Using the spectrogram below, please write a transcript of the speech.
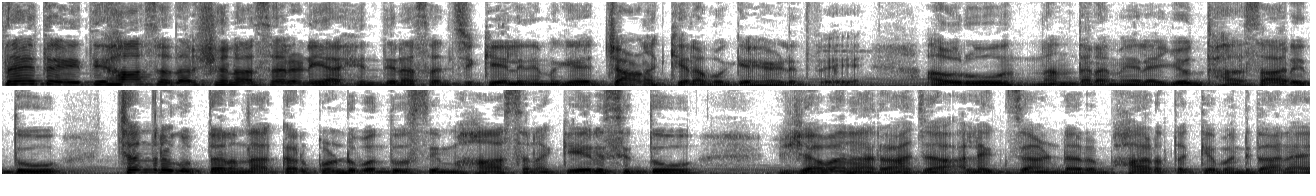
ಸ್ನೇಹಿತರೆ, ಇತಿಹಾಸ ದರ್ಶನ ಸರಣಿಯ ಹಿಂದಿನ ಸಂಚಿಕೆಯಲ್ಲಿ ನಿಮಗೆ ಚಾಣಕ್ಯರ ಬಗ್ಗೆ ಹೇಳಿದ್ವಿ. ಅವರು ನಂದರ ಮೇಲೆ ಯುದ್ಧ ಸಾರಿದ್ದು, ಚಂದ್ರಗುಪ್ತರನ್ನ ಕರ್ಕೊಂಡು ಬಂದು ಸಿಂಹಾಸನಕ್ಕೇರಿಸಿದ್ದು, ಯವನ ರಾಜ ಅಲೆಕ್ಸಾಂಡರ್ ಭಾರತಕ್ಕೆ ಬಂದಿದ್ದಾನೆ.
